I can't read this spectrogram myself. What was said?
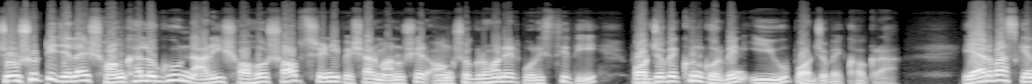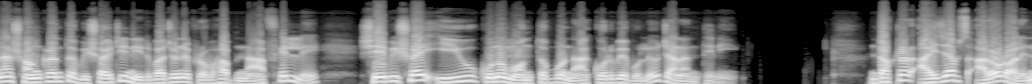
চৌষট্টি জেলায় সংখ্যালঘু, নারী সহ সব শ্রেণি পেশার মানুষের অংশগ্রহণের পরিস্থিতি পর্যবেক্ষণ করবেন ইইউ পর্যবেক্ষকরা। এয়ারবাস কেনা সংক্রান্ত বিষয়টি নির্বাচনে প্রভাব না ফেললে সে বিষয়ে ইইউ কোনো মন্তব্য না করবে বলেও জানান তিনি। ড আইজাবস আরও বলেন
